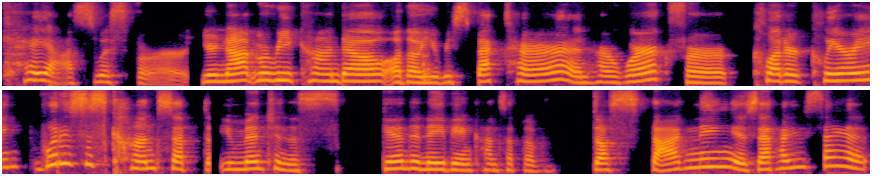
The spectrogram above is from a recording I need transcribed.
chaos whisperer. You're not Marie Kondo, although you respect her and her work for clutter clearing. What is this concept? You mentioned the Scandinavian concept of dustagning. Is that how you say it?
